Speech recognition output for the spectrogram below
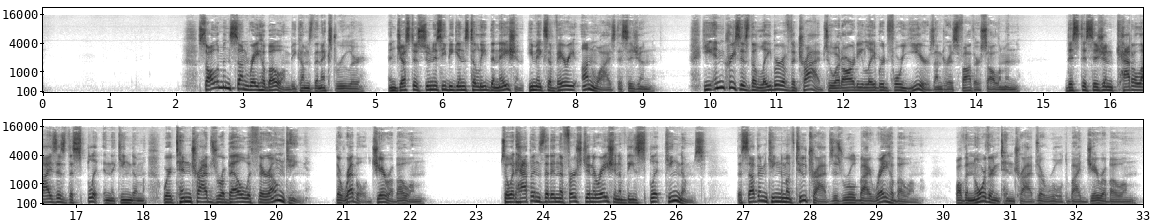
Solomon's son Rehoboam becomes the next ruler, and just as soon as he begins to lead the nation, he makes a very unwise decision. He increases the labor of the tribes who had already labored for years under his father Solomon. This decision catalyzes the split in the kingdom, where ten tribes rebel with their own king, the rebel Jeroboam. So it happens that in the first generation of these split kingdoms, the southern kingdom of two tribes is ruled by Rehoboam, while the northern ten tribes are ruled by Jeroboam.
